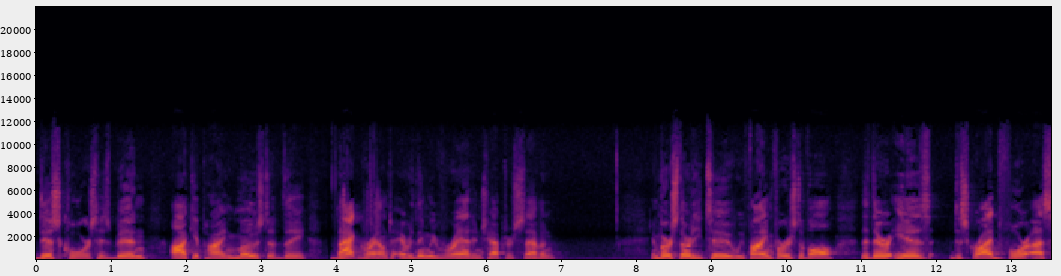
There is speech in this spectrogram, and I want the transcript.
discourse has been occupying most of the background to everything we've read in chapter 7. In verse 32, we find, first of all, that there is described for us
